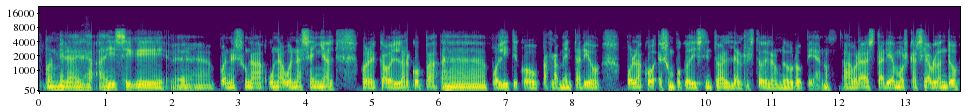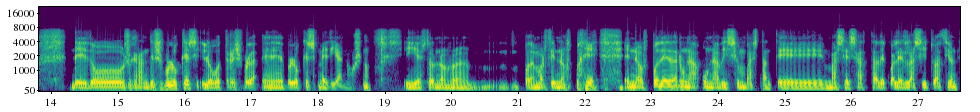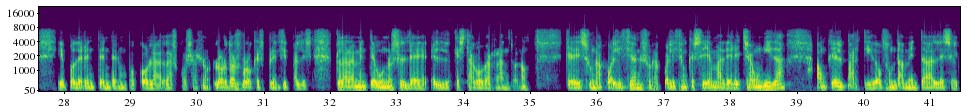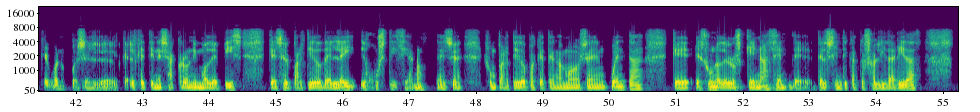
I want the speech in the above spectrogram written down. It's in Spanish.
Pues mira, eh, ahí sigue eh, pones una, una buena señal, porque claro, el arco eh, político parlamentario polaco es un poco distinto al del resto de la Unión Europea. ¿no? Ahora estaríamos casi hablando de dos grandes bloques y luego tres bloques medianos. ¿no? Y esto nos podemos decir nos puede, nos puede dar una, una visión bastante más exacta de cuál es la situación y poder entender un poco las cosas. Los dos bloques principales. Claramente uno es el, de, el que está gobernando, ¿no? que es una coalición, es una coalición que se llama Derecha Unida, aunque el partido fundamental es el que, bueno, pues el, que tiene ese acrónimo de PIS, que es el Partido de Ley y Justicia. ¿no? Es, es un partido para que tengamos en cuenta que es uno de los que nacen del sindicato Solidaridad,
